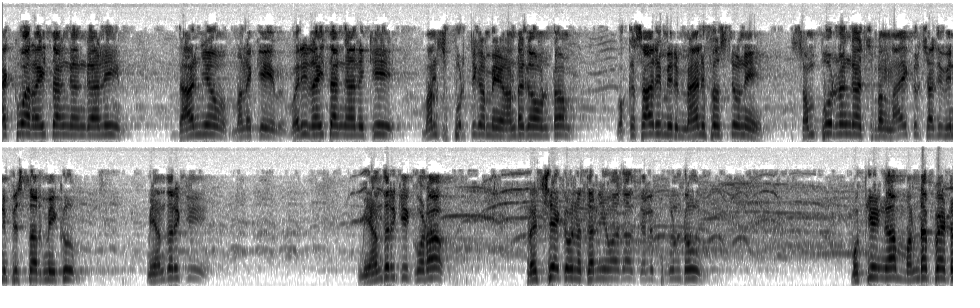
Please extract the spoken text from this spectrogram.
ఆక్వా రైతాంగం కానీ ధాన్యం మనకి వరి రైతాంగానికి మనస్ఫూర్తిగా మేము అండగా ఉంటాం. ఒకసారి మీరు మేనిఫెస్టోని సంపూర్ణంగా మన నాయకులు చదివి వినిపిస్తారు మీకు. మీ అందరికీ మీ అందరికీ కూడా ప్రత్యేకమైన ధన్యవాదాలు తెలుపుకుంటూ ముఖ్యంగా మండపేట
